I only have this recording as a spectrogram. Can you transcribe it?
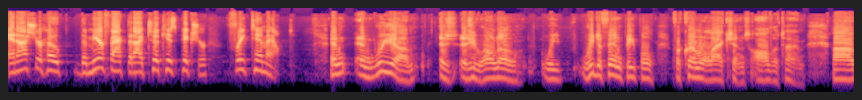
And I sure hope the mere fact that I took his picture freaked him out. And and we, um, as as you all know, we we defend people for criminal actions all the time. Uh,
